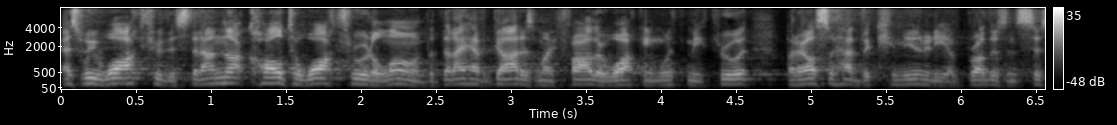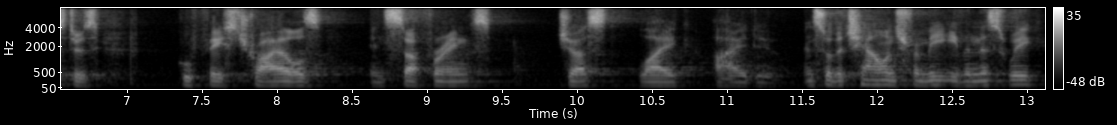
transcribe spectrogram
as we walk through this, that I'm not called to walk through it alone, but that I have God as my Father walking with me through it, but I also have the community of brothers and sisters who face trials and sufferings just like I do. And so the challenge for me, even this week,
